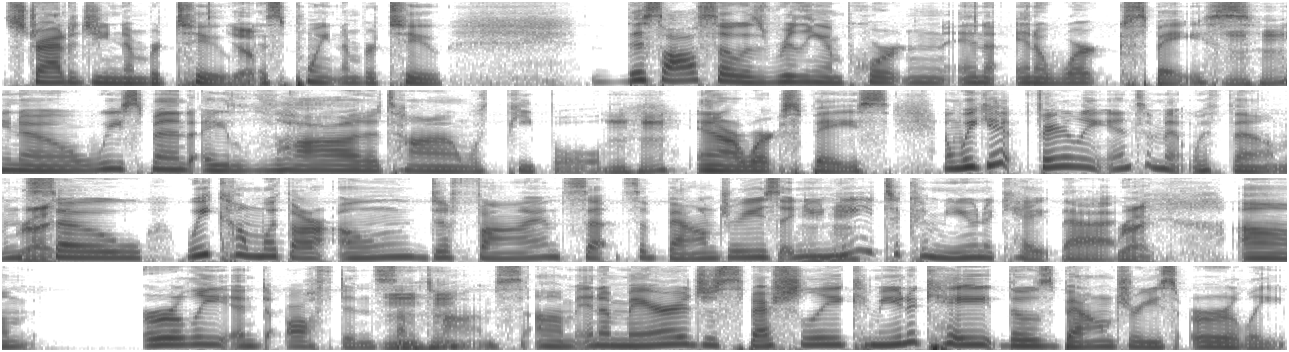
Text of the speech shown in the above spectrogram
strategy number two. Yep. Is point number two. This also is really important in a, in a workspace. Mm-hmm. You know, we spend a lot of time with people Mm-hmm. in our workspace, and we get fairly intimate with them. And Right. so we come with our own defined sets of boundaries, and you need to communicate that Right. Early and often sometimes um, in a marriage especially communicate those boundaries early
